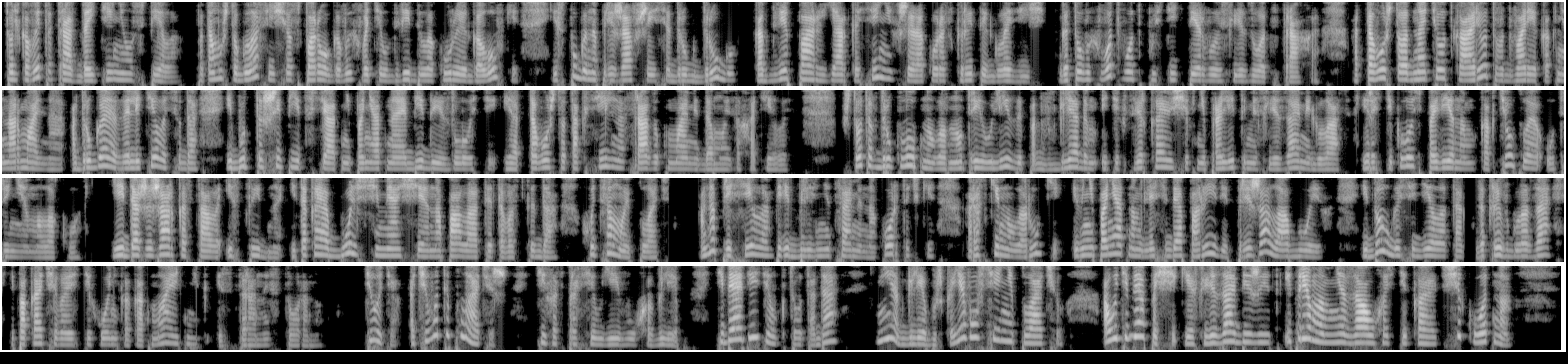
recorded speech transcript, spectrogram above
Только в этот раз дойти не успела, потому что глаз еще с порога выхватил две белокурые головки, испуганно прижавшиеся друг к другу, как две пары ярко-синих, широко раскрытых глазищ. Готовых вот-вот пустить первую слезу от страха. От того, что одна тетка орет во дворе, как ненормальная, а другая залетела сюда и будто шипит вся от непонятной обиды и злости, и от того, что так сильно сразу к маме домой захотелось. Что-то вдруг лопнуло внутри у Лизы под взглядом этих сверкающих непролитыми слезами глаз и растеклось по венам, как теплое утреннее молоко. Ей даже жарко стало и стыдно, и такая боль щемящая напала от этого стыда, хоть самой плачь. Она присела перед близнецами на корточки, раскинула руки и в непонятном для себя порыве прижала обоих и долго сидела так, закрыв глаза и покачиваясь тихонько, как маятник, из стороны в сторону. «Тетя, а чего ты плачешь?» – тихо спросил ей в ухо Глеб. «Тебя обидел кто-то, да?» «Нет, Глебушка, я вовсе не плачу. А у тебя по щеке слеза бежит и прямо мне за ухо стекает. Щекотно».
